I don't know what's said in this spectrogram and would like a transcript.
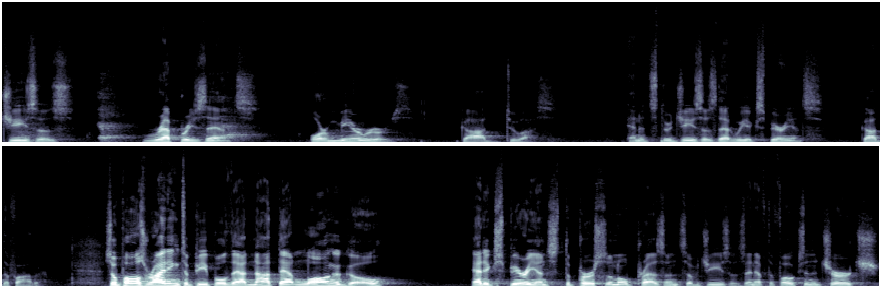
Jesus represents or mirrors God to us. And it's through Jesus that we experience God the Father. So Paul's writing to people that not that long ago had experienced the personal presence of Jesus. And if the folks in the church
